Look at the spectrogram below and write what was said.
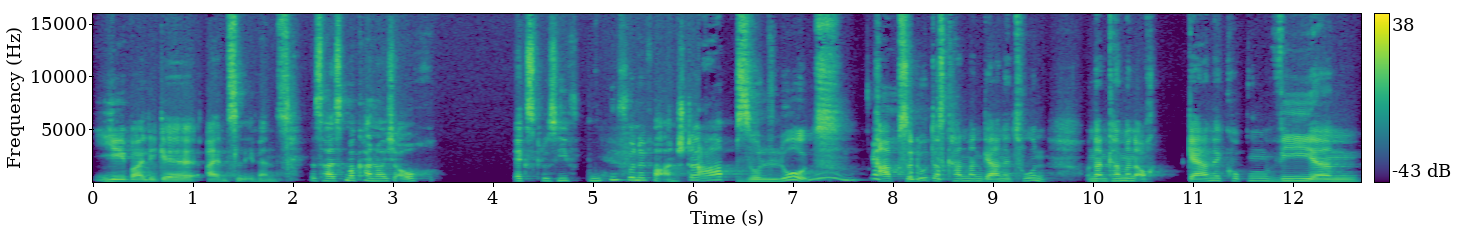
jeweilige Einzelevents. Das heißt, man kann euch auch exklusiv buchen für eine Veranstaltung? Absolut, mhm. absolut. Das kann man gerne tun. Und dann kann man auch gerne gucken, wie ähm,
